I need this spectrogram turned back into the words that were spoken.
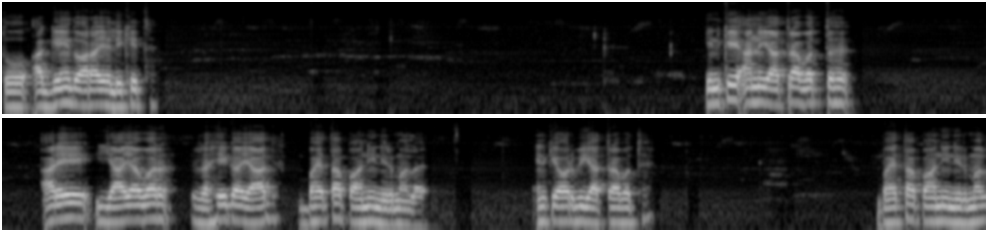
तो अज्ञे द्वारा यह लिखित है। इनके अन्य यात्रावत अरे यायावर रहेगा याद, बहता पानी निर्मल है। इनके और भी यात्रावत है। बहता पानी निर्मल।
